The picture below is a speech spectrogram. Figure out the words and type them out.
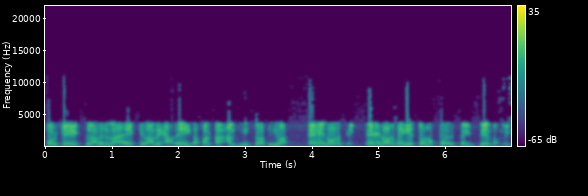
porque la verdad es que la dejadez y la falta administrativa es enorme, es enorme y esto no puede seguir siendo así.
